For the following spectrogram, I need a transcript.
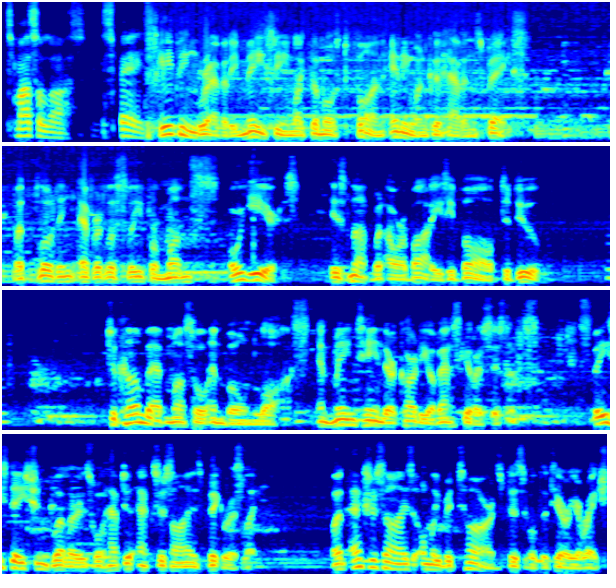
its muscle loss in space? Escaping gravity may seem like the most fun anyone could have in space, but floating effortlessly for months or years is not what our bodies evolved to do. To combat muscle and bone loss and maintain their cardiovascular systems, space station dwellers will have to exercise vigorously. But exercise only retards physical deterioration.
